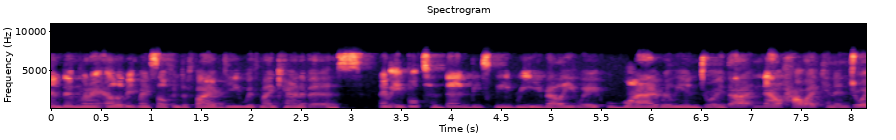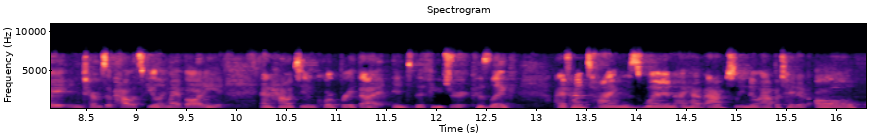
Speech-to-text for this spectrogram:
and then when I elevate myself into 5D with my cannabis, I'm able to then basically reevaluate why I really enjoyed that, now how I can enjoy it in terms of how it's feeling my body and how to incorporate that into the future. Because, like, I've had times when I have absolutely no appetite at all,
